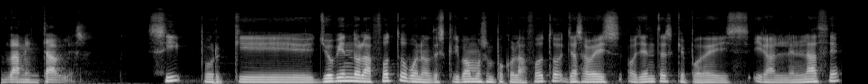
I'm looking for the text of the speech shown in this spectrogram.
lamentables. Sí, porque yo viendo la foto, bueno, describamos un poco la foto, ya sabéis, oyentes, que podéis ir al enlace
